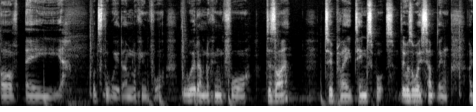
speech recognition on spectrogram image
of a what's the word I'm looking for? The word I'm looking for desire to play team sports. There was always something, I,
